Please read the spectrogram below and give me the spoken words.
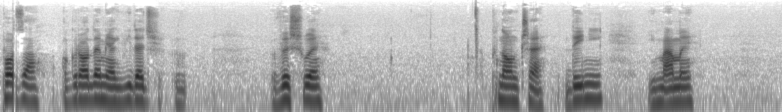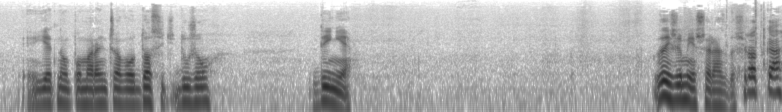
poza ogrodem, jak widać, wyszły pnącze dyni i mamy jedną pomarańczową, dosyć dużą dynię. Zajrzymy jeszcze raz do środka.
